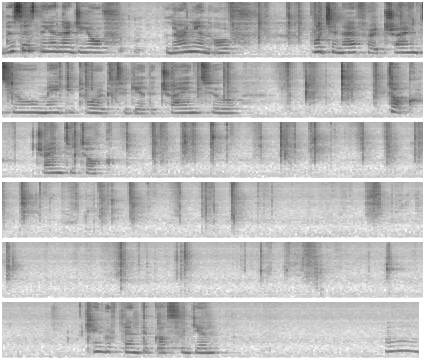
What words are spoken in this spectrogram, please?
This is the energy of learning, of putting effort, trying to make it work together, trying to talk, trying to talk. King of Pentacles again. Mm.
